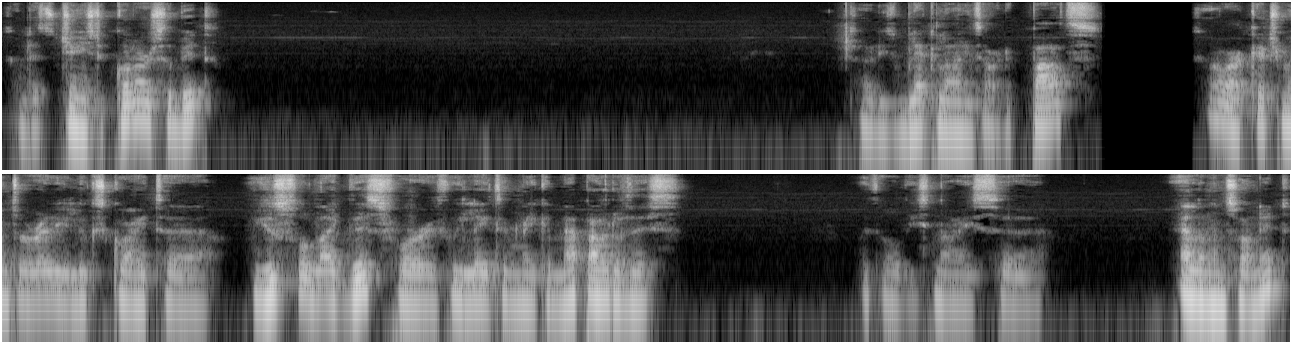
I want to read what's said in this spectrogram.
So let's change the colors a bit. So these black lines are the paths. So our catchment already looks quite uh, useful like this for if we later make a map out of this with all these nice uh, elements on it.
